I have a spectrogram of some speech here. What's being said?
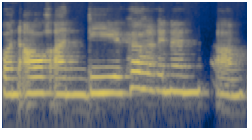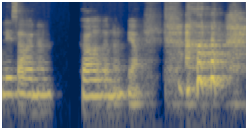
Und auch an die Hörerinnen, ähm, Leserinnen, Hörerinnen, ja.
